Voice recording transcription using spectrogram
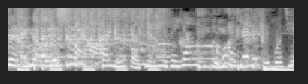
越来越帅。欢迎走进叶未幺零零直播间。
